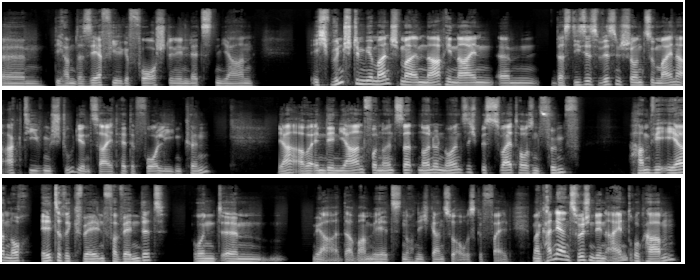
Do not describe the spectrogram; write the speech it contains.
Ähm, die haben da sehr viel geforscht in den letzten Jahren. Ich wünschte mir manchmal im Nachhinein, ähm, dass dieses Wissen schon zu meiner aktiven Studienzeit hätte vorliegen können. Ja, aber in den Jahren von 1999 bis 2005 haben wir eher noch ältere Quellen verwendet und ähm, ja, da waren wir jetzt noch nicht ganz so ausgefeilt. Man kann ja inzwischen den Eindruck haben,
